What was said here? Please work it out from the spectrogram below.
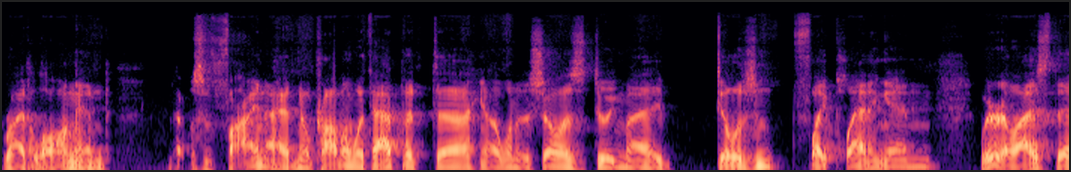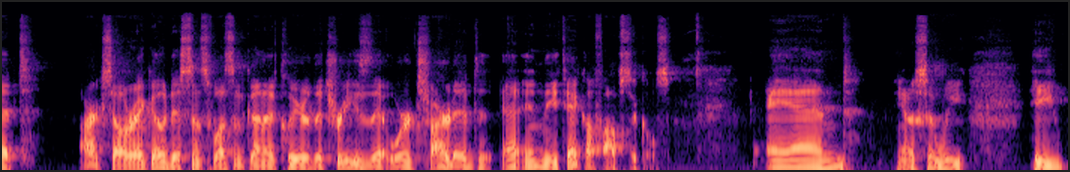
ride along, and that was fine. I had no problem with that, but uh, you know, I wanted to show I was doing my diligent flight planning, and we realized that our accelerate go distance wasn't going to clear the trees that were charted in the takeoff obstacles. And, you know, so we, he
